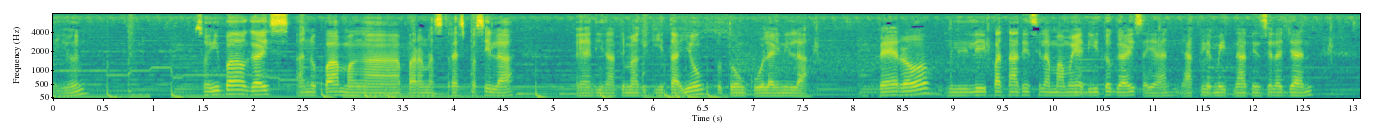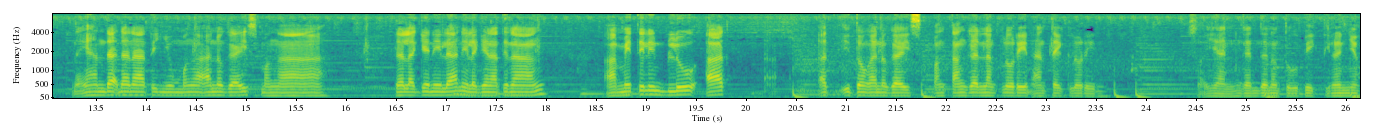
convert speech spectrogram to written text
Ayun. So iba guys, ano pa, mga parang na-stress pa sila. Kaya hindi natin makikita yung totoong kulay nila. Pero, ililipat natin sila mamaya dito guys. Ayan, i-acclimate natin sila dyan. Naihanda na natin yung mga ano guys, mga lalagyan nila. Nilagyan natin ng uh, methylene blue at at itong ano guys, pangtanggal ng chlorine, anti-chlorine. So ayan, ganda ng tubig. Tingnan nyo.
